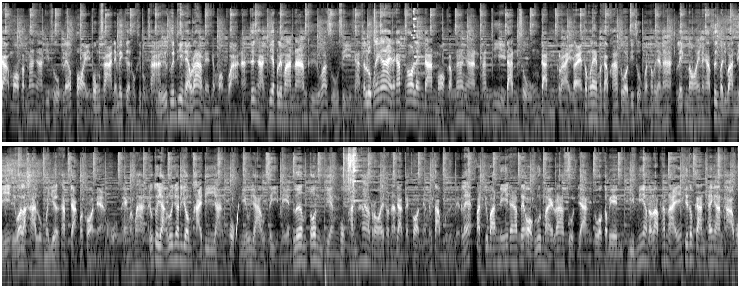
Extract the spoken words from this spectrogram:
จะเหมาะกับหน้างานที่สูบแล้วปล่อยองศาเนี่ยไม่เกิน 60 องศา หรือพื้นที่แนวราบเนี่ยจะเหมาะกว่านะซึ่งหากเทียบปริมาณน้ำถือว่าสูสีกันสรุปง่ายๆนะครับท่อแรงดันเหมาะกับหน้างานท่านที่ดันสูงดันไกล แต่ต้องแลกมากับค่าตัวที่สูงกว่าท่อพญานาคเล็กน้อยนะครับซึ่งปัจจุบันนี้ถือว่าราคาลงมาเยอะครับจากเมื่อก่อนเนี่ยโอ้โหแพงมากๆยกตัวอย่างรุ่นยอดนิยมขายดีอย่าง 6 นิ้วยาว 4 เมตร เริ่มต้นเพียง 6,500 เท่านั้นจากแต่ก่อนเนี่ยไม่ต่ำหมื่นเลย และปัจจุบันนี้นะครับได้ออกรุ่นใหม่ล่าสุดอย่างตัวกระเบนพรีเมียมสำหรับท่านไหนที่ต้องการใช้งานถาว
